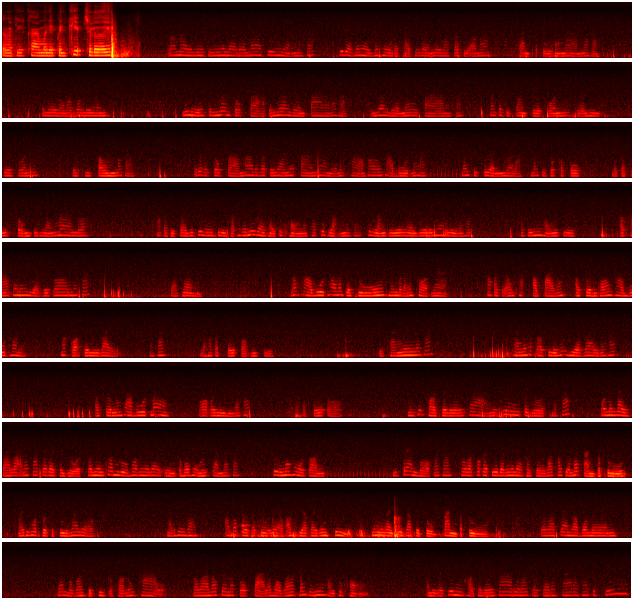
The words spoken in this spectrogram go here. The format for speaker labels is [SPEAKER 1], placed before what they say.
[SPEAKER 1] สวัสดีค่ะมื่อนี้เป็นคลิปเฉลย
[SPEAKER 2] ว่าไม่มีที่นี่อะไรมากคืออย่างนะคะที่แรกไม่ใหญ่โมโหหรอกค่ะที่แรกเลยว่าเขาสิเอามากันประตูห้องน้ำนะคะเลยบอกว่าบริเวณนี่นี่เป็นเมืองตกป่าเป็นเมืองเดินป่านะคะเป็นเมืองเดินในป่านะคะ มันก็สิต้องเจอฝนเจอหินเจอฝนเจอขี้ตมนะคะแล้วก็ตกป่ามาหรือว่าเป็นยางในป่ามากเนี่ยรองเท้าเข้ารองเท้าบูทนะคะมันสิเปื่อนบ่ล่ะมันสิตกกระปรกแล้วก็ติดตมติดหยังมานบ่ เอากระสิใส่วิธีจริงๆค่ะเขาจะมีแหวนไหทุกห้องนะคะ ทุกหลังนะคะ ทุกหลังจะมีหน่อยอยู่ในเมืองนี้นะคะเขาจะมีไหจริงๆเอาขาแค่นี้เหยียบไปก่อนนะคะ จากนั้นรองเท้าบูทเท่ามันจะสูงมันบนหลังมันถอดยากเอาก็จะเอาเอาปลายนะเอาส่วนของรองเท้าบูทเท่าเนี่ยมาเกาะตัวนี้ไว้นะคะ แล้วเขาก็เตะออกนี่สิอีกครั้งหนึงนะคะอีกครั้งนึงเขาเอาตีให้เหยียบไว้นะคะ เอาส่วนรองเท้าบูทมาเกาะไว้นี่งนะคะ สเตะออก นี่คือขอเฉลยค่ะ นี่คือมีประโยชน์นะคะว่ามันไร้สาระนะคะจะได้ประโยชน์เพราะเน้นความรู้พ่อแม่ได้เองกับโมโหกันนะคะเพึ่งโมโหตอนที่แป้นบอกนะคะ เพราะว่าปกติแล้วนี่แน่เข้าใจว่าเขาจะมาตันประตู หมายถึงว่าเปิดประตูมาแล้ว หมายถึงว่า เอามาเปิดประตูแล้ว เอาเสียไปจังซี่นี่หน่อยคิดว่าเป็นตัวกั้นประตู แต่ว่าแป้นว่าโบแมนแป้นบอกว่าเป็นที่กระสอบรองเท้าเพราะว่าเราเคยมาตกป่าเราบอกว่ามันจะมีไห้ทุกห้อง อันนี้ก็คือหนึ่งขอเฉลยค่ะได้รับจากใจนะคะราคาจุ๊บ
